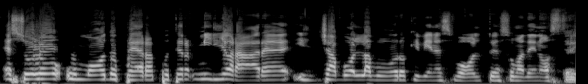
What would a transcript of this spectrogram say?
è solo un modo per poter migliorare il già buon lavoro che viene svolto, insomma, dai nostri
